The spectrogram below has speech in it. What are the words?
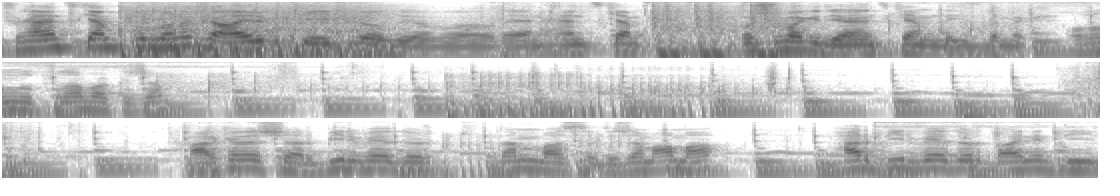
Şu handcam kullanınca ayrı bir keyifli oluyor bu arada. Yani handcam hoşuma gidiyor handcam'le izlemek. Onun lootuna bakacağım. Arkadaşlar 1v4'ten bahsedeceğim ama her 1v4 aynı değil.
